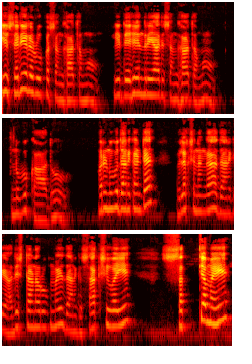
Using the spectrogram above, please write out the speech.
ఈ శరీర రూప సంఘాతము ఈ దేహేంద్రియాది సంఘాతము నువ్వు కాదు. మరి నువ్వు దానికంటే విలక్షణంగా దానికి అధిష్టాన రూపమై దానికి సాక్షివై సత్యమై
